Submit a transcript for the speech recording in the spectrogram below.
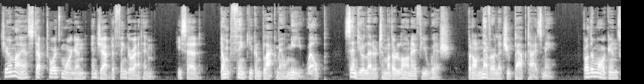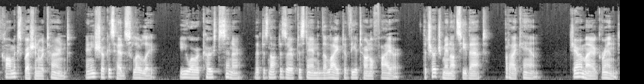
Jeremiah stepped towards Morgan and jabbed a finger at him. He said, Don't think you can blackmail me, whelp. Send your letter to Mother Lana if you wish, but I'll never let you baptize me. Brother Morgan's calm expression returned, and he shook his head slowly. You are a cursed sinner that does not deserve to stand in the light of the eternal fire. The church may not see that, but I can. Jeremiah grinned.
